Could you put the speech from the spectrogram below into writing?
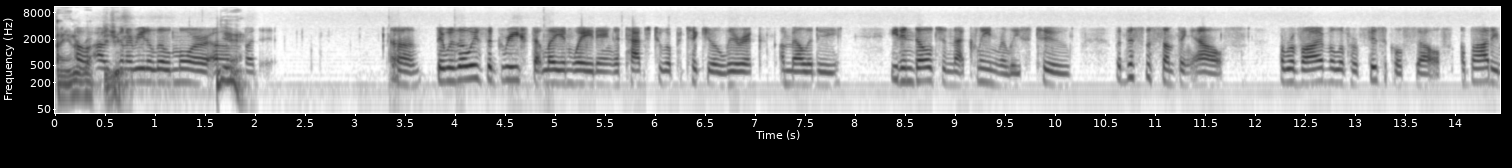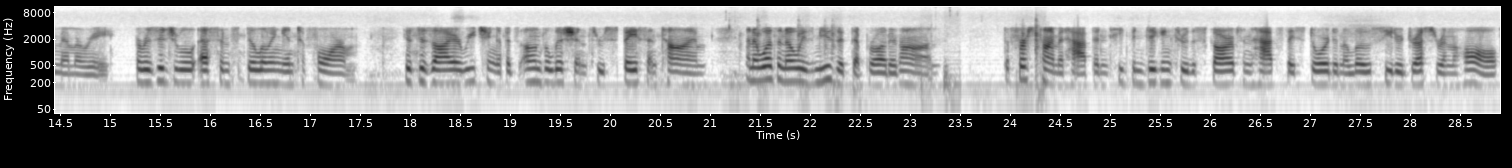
I Oh, interrupted I was going to read a little more, um, Yeah. but uh, there was always the grief that lay in waiting, attached to a particular lyric, a melody. He'd indulge in that clean release too, but this was something else a revival of her physical self, a body memory, a residual essence billowing into form, his desire reaching of its own volition through space and time, and it wasn't always music that brought it on. The first time it happened, he'd been digging through the scarves and hats they stored in a low cedar dresser in the hall,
